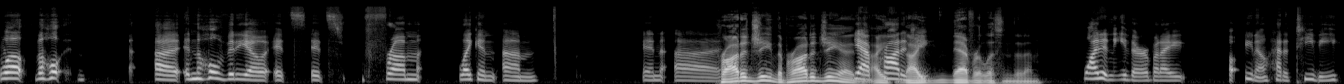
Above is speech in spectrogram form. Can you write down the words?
well, the whole uh in the whole video it's it's from like in um in uh Prodigy, the Prodigy. I, Yeah, I, I never listened to them. well, I didn't either, but I uh, you know, had a TV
